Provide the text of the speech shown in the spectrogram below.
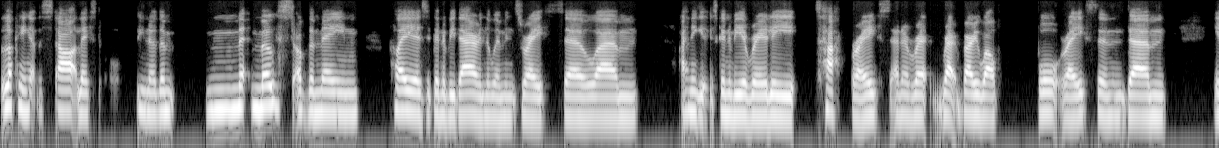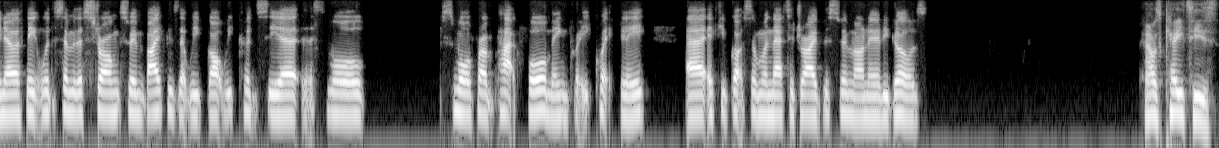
Looking at the start list, you know the m- most of the main players are going to be there in the women's race, so. Um, I think it's going to be a really tough race and a re- re- very well fought race. And um, you know, I think with some of the strong swim bikers that we've got, we could see a, a small, small front pack forming pretty quickly uh, if you've got someone there to drive the swim on early doors. How's Katie's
